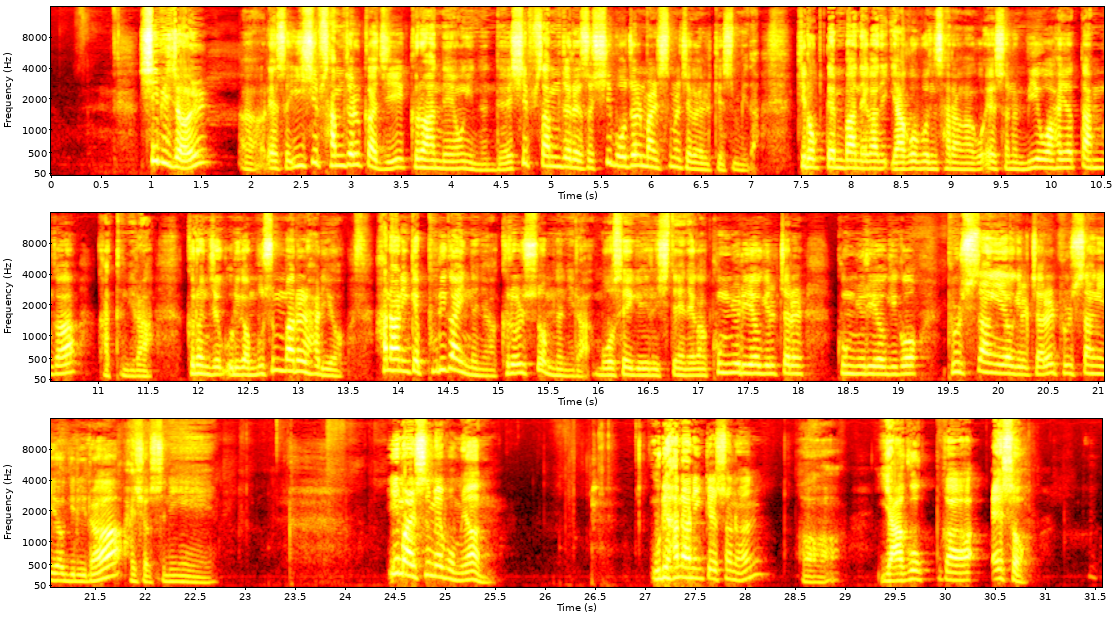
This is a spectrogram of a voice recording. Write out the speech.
12절 그래서 23절까지 그러한 내용이 있는데 13절에서 15절 말씀을 제가 읽겠습니다. 기록된 바 내가 야곱은 사랑하고 에서는 미워하였다 함과 같으니라. 그런즉 우리가 무슨 말을 하리요? 하나님께 불의가 있느냐? 그럴 수 없느니라. 모세에게 이르시되 내가 국률이 여길 자를 국률이 여기고 불쌍히 여길 자를 불쌍히 여기리라 하셨으니 이 말씀에 보면 우리 하나님께서는 어, 야곱과 에서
